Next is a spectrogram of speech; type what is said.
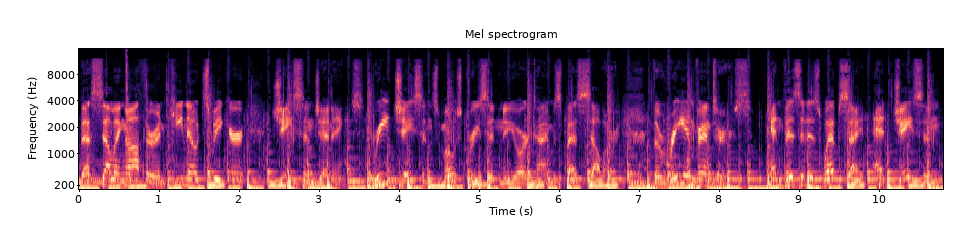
best selling author, and keynote speaker, Jason Jennings. Read Jason's most recent New York Times bestseller, The Reinventors, and visit his website at jason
